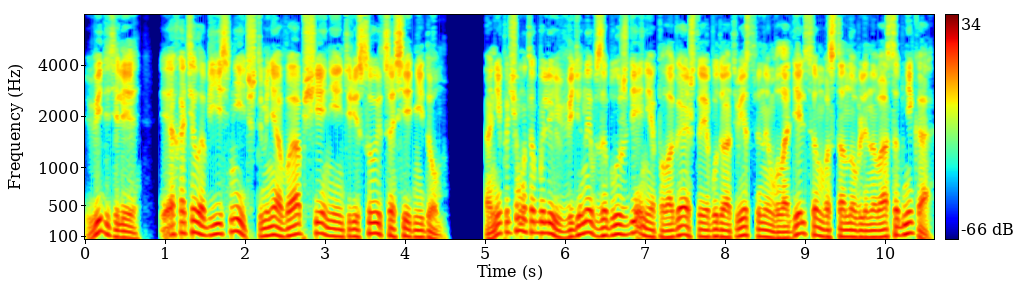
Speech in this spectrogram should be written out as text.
Видите ли, я хотел объяснить, что меня вообще не интересует соседний дом. Они почему-то были введены в заблуждение, полагая, что я буду ответственным владельцем восстановленного особняка.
